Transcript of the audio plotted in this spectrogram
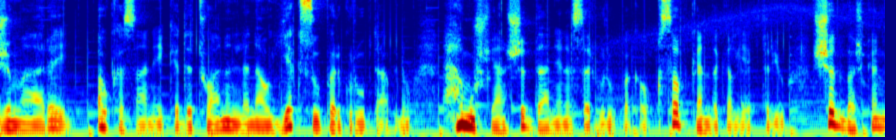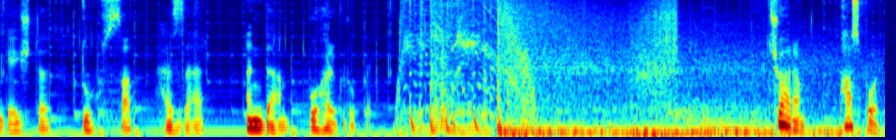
ژمارەی ئەو کەسانەی کە دەتوانن لە ناو یەک سوپەر گرووپ دا بن و هەمووشیان شت دانێنە سەر گرووپەکە و قسە بکەن لەگەڵ یەکتری و شت بەش کەن گەیشتە دوو سەد هەزار ئەندام بۆ هەر گروپێک چوارم پاسپۆرت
